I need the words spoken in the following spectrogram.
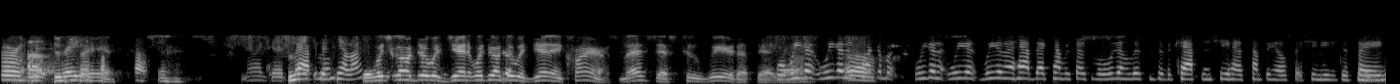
Very Uh, good. Just Great. saying. My goodness. Captain? Thank you, Well, what you gonna do with Ginni? What you gonna do with Ginni and Clarence? That's just too weird up there. Well, y'all. we're gonna we're gonna Uh. talk about we're gonna we're gonna we're gonna have that conversation, but we're gonna listen to the captain. She has something else that she needed to say,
